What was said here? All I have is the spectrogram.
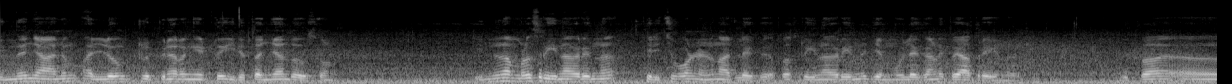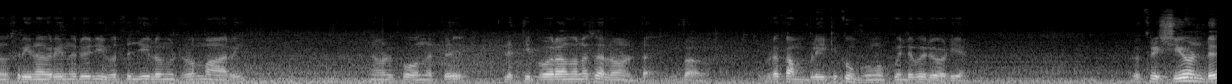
ഇന്ന് ഞാനും അല്ലും ട്രിപ്പിന് ഇറങ്ങിയിട്ട് ഇരുപത്തഞ്ചാം ദിവസമാണ്. ഇന്ന് നമ്മൾ ശ്രീനഗറിൽ നിന്ന് തിരിച്ചു പോകണതാണ് നാട്ടിലേക്ക്. അപ്പോൾ ശ്രീനഗറിൽ നിന്ന് ജമ്മുവിലേക്കാണ് ഇപ്പോൾ യാത്ര ചെയ്യുന്നത്. ഇപ്പോൾ ശ്രീനഗറിൽ നിന്നൊരു ഇരുപത്തഞ്ച് കിലോമീറ്ററോളം മാറി നമ്മൾ പോന്നിട്ട് ലത്തിപ്പോറ എന്ന് പറഞ്ഞ സ്ഥലമാണ് കേട്ടോ ഈ ഭാഗം. ഇവിടെ കംപ്ലീറ്റ് കുങ്കുമപ്പൂവിന്റെ പരിപാടിയാണ്. ഇവിടെ കൃഷിയുണ്ട്.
